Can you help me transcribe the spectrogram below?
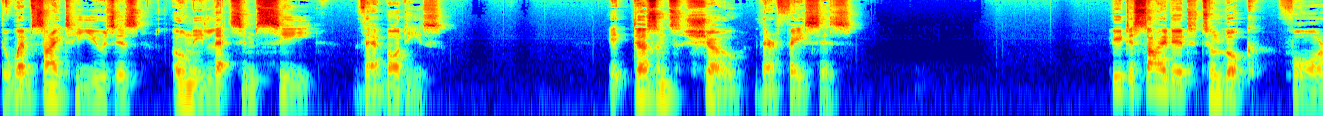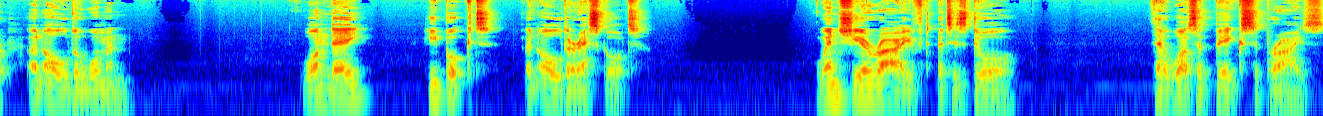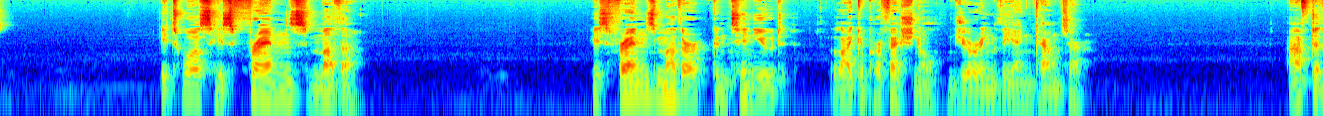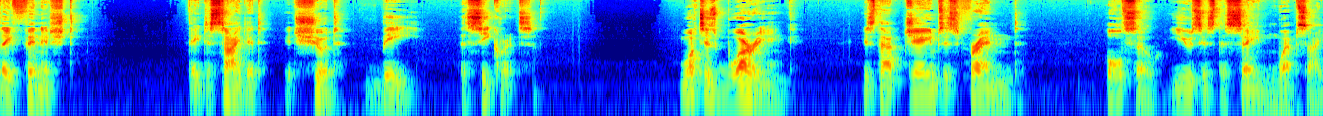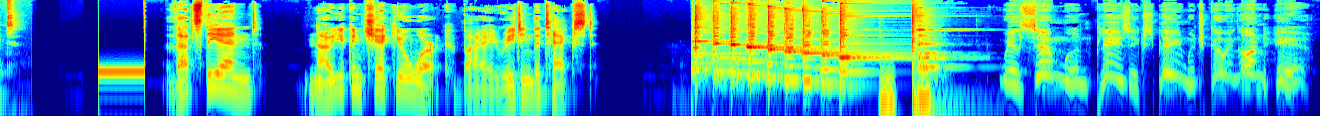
The website he uses only lets him see their bodies. It doesn't show their faces. He decided to look for an older woman. One day, he booked an older escort. When she arrived at his door, there was a big surprise. It was his friend's mother. His friend's mother continued like a professional during the encounter. After they finished, they decided it should be a secret. What is worrying is that James's friend also uses the same website. That's the end. Now you can check your work by reading the text. Will someone please explain what's going on here?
